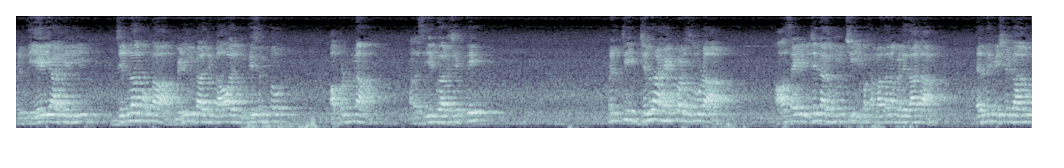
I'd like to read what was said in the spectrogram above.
ప్రతి ఏరియా తిరిగి జిల్లాకు ఒక మెడికల్ కాలేజీ కావాలనే ఉద్దేశంతో అప్పుడున్న మన సీఎం గారు చెప్తే ప్రతి జిల్లా హెడ్ క్వార్టర్స్ కూడా ఆ సైడ్ విజయనగరం నుంచి ఒక మదనపల్లి దాకా హెల్త్ మినిస్టర్ గారు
